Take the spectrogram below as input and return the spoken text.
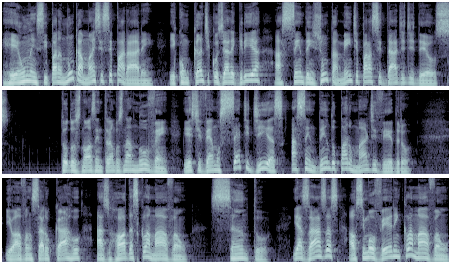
reúnem-se para nunca mais se separarem e, com cânticos de alegria, ascendem juntamente para a cidade de Deus. Todos nós entramos na nuvem e estivemos sete dias ascendendo para o mar de vidro. E ao avançar o carro, as rodas clamavam: Santo! E as asas, ao se moverem, clamavam:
